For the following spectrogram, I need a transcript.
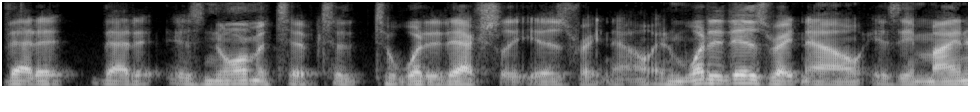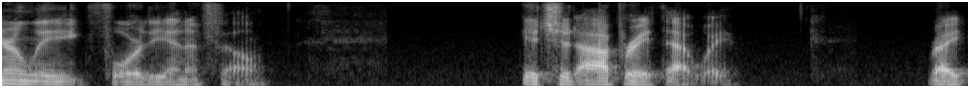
that it that it is normative to to what it actually is right now. And what it is right now is a minor league for the NFL. It should operate that way, right?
